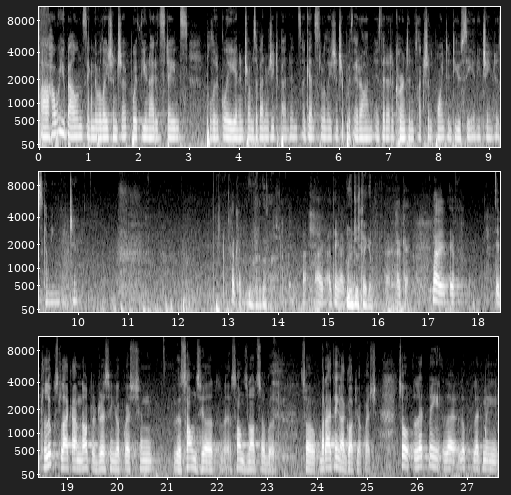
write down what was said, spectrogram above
Uh, how are you balancing the relationship with the United States politically and in terms of energy dependence against the relationship with Iran? Is that at a current inflection point, and do you see any changes coming in the future? Okay. You've got a good list. I, I think I got You it. just take it. Okay. Now, if it looks like I'm not addressing your question, the sounds here uh, sounds not so good. So, but I think I got your question. So let me le- look. Let me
